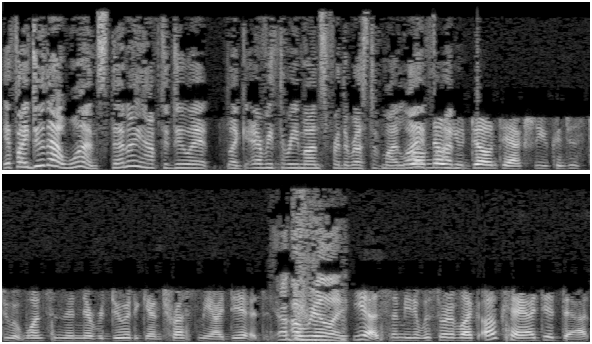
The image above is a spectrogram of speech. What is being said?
if I do that once, then I have to do it like every three months for the rest of my life. well, no, I'm- you don't actually. You can just do it once and then never do it again. Trust me, I did. Oh, really? Yes, I mean it was sort of like, okay, I did that,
